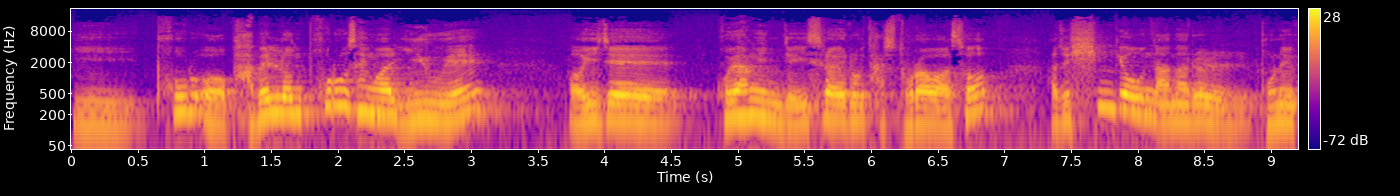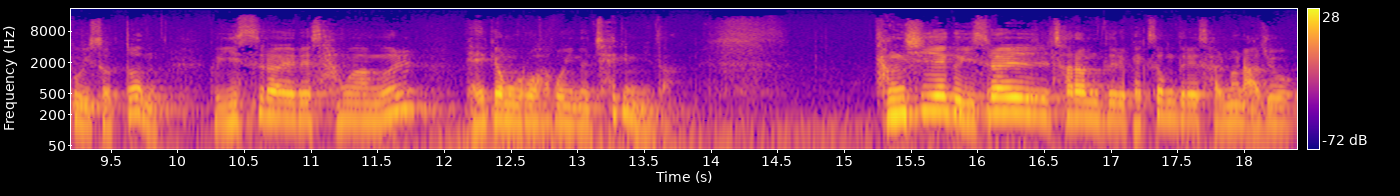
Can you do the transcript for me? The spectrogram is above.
이 포로, 어, 바벨론 포로 생활 이후에 어, 이제 고향인 이제 이스라엘로 다시 돌아와서 아주 힘겨운 나날을 보내고 있었던 그 이스라엘의 상황을 배경으로 하고 있는 책입니다. 당시에 그 이스라엘 사람들의 백성들의 삶은 아주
